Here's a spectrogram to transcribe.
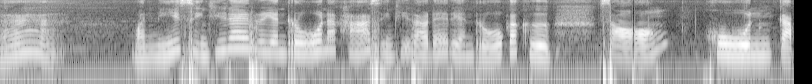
อ่าวันนี้สิ่งที่ได้เรียนรู้นะคะ สิ่งที่เราได้เรียนรู้ก็คือ 2 คูณกับ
